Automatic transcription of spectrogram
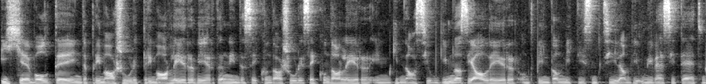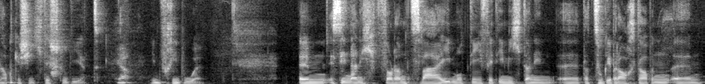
Ich äh, wollte in der Primarschule Primarlehrer werden, in der Sekundarschule Sekundarlehrer, im Gymnasium Gymnasiallehrer und bin dann mit diesem Ziel an die Universität und habe Geschichte studiert ja. in Fribourg. Ähm, es sind eigentlich vor allem zwei Motive, die mich dann in, äh, dazu gebracht haben, ähm,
